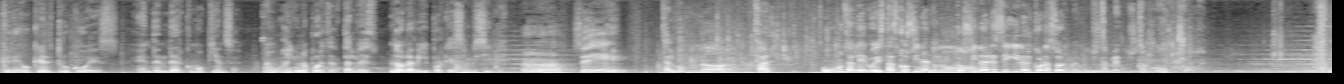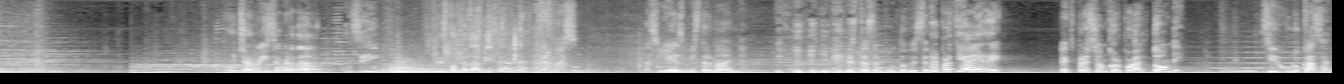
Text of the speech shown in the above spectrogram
Creo que el truco es entender cómo piensa. No, hay una puerta. Tal vez no la vi porque es invisible. ¿Ah? Sí. ¿Algo? No. Sal. Un salero. Estás cocinando. Cocinar es seguir el corazón. Me gusta, me gusta mucho. Mucha risa, ¿verdad? Sí. ¿Esto te da risa? ¿eh? Dramas. Así es, Mr. Mime. Estás a punto de ser. Repartía R. Expresión corporal. ¿Dónde? Círculo, casa.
